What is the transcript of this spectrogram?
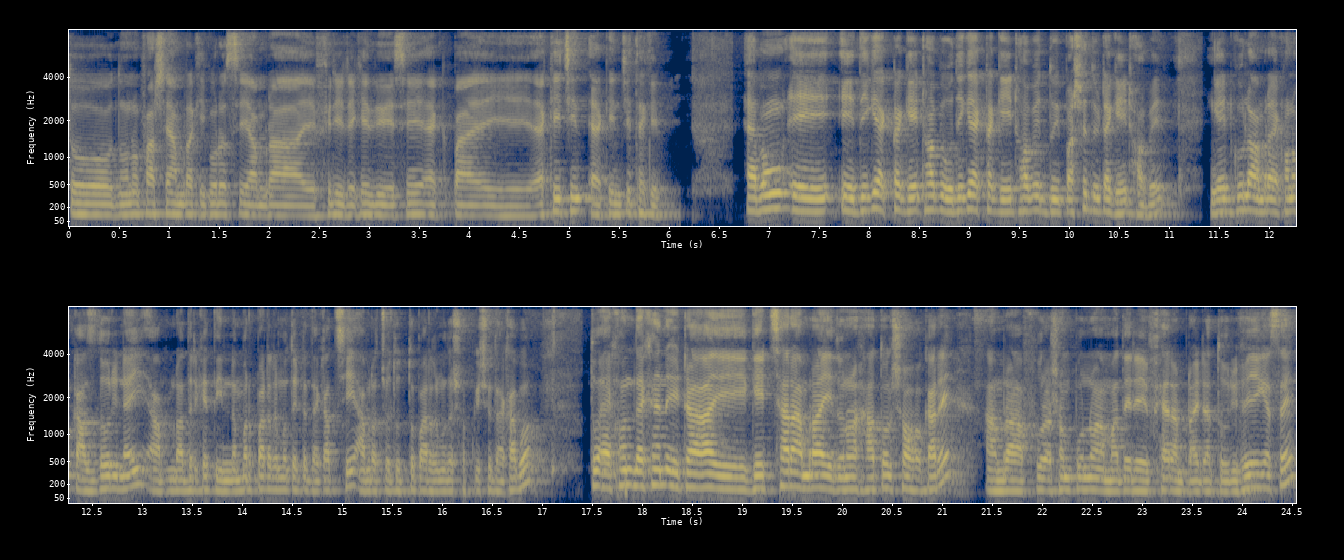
তো দোনো পাশে আমরা কি করেছি? আমরা ফ্রি রেখে দিয়েছি এক পায়ে এক ইঞ্চি এক ইঞ্চি থেকে। এবং এই, এদিকে একটা গেট হবে, ওদিকে একটা গেট হবে, দুই পাশে দুইটা গেট হবে। গেটগুলো আমরা এখনও কাজ ধরি নাই। আপনাদেরকে তিন নম্বর পার্টের মধ্যে এটা দেখাচ্ছি। আমরা চতুর্থ পার্টের মধ্যে সব কিছু দেখাবো। তো এখন দেখেন এটা গেট ছাড়া আমরা এই ধরনের হাতল সহকারে আমরা পুরা সম্পূর্ণ আমাদের ফেরামটা এটা তৈরি হয়ে গেছে।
